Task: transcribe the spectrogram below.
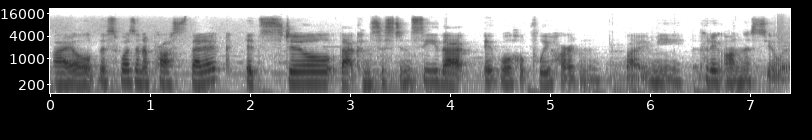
While this wasn't a prosthetic, it's still that consistency that it will hopefully harden by me putting on the sealer.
